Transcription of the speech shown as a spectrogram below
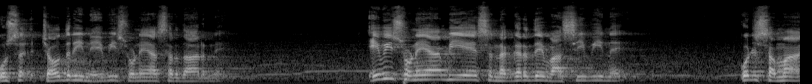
ਉਸ ਚੌਧਰੀ ਨੇ ਵੀ ਸੁਣਿਆ, ਸਰਦਾਰ ਨੇ। ਇਹ ਵੀ ਸੁਣਿਆ ਵੀ ਇਸ ਨਗਰ ਦੇ ਵਾਸੀ ਵੀ ਨੇ। ਕੁਝ ਸਮਾਂ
